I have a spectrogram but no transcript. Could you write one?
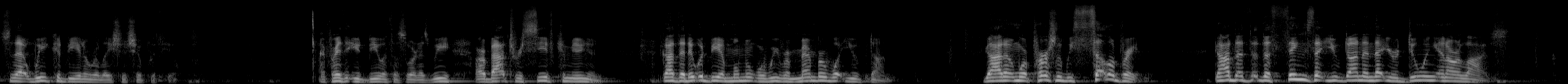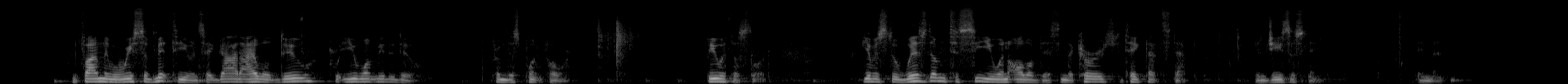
so that we could be in a relationship with you. I pray that you'd be with us, Lord, as we are about to receive communion. God, that it would be a moment where we remember what you've done. God, and more personally, we celebrate, God, the, the things that you've done and that you're doing in our lives. And finally, where we submit to you and say, God, I will do what you want me to do from this point forward. Be with us, Lord. Give us the wisdom to see you in all of this and the courage to take that step. In Jesus' name, amen.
